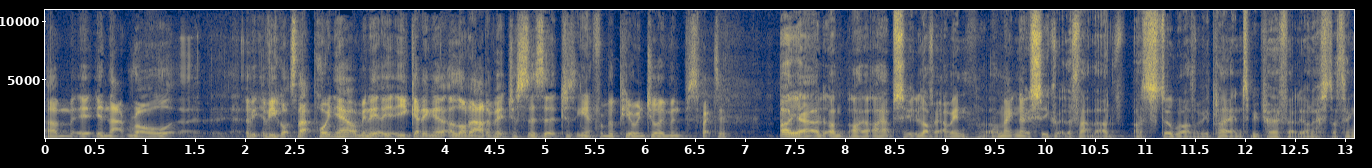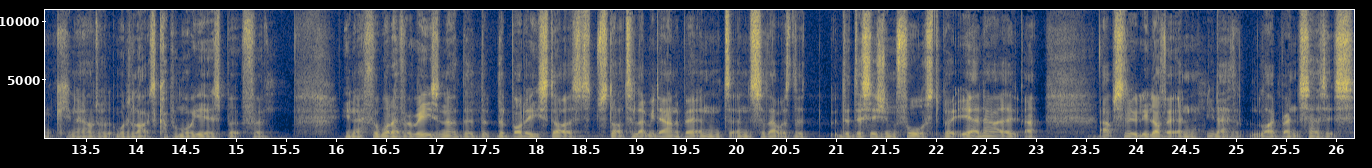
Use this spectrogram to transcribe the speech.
um, in that role. Uh, Have you- got to that point yet? I mean, are you getting a, a lot out of it, just as a, just you know, from a pure enjoyment perspective? Oh yeah, I, I, I absolutely love it. I mean, I make no secret of the fact that I'd, I'd still rather be playing. To be perfectly honest, I think you know I would have liked a couple more years, but for you know for whatever reason, the the, the body started started to let me down a bit, and, and so that was the the decision forced. But yeah, no, I, I absolutely love it, and you know, like Brent says, it's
